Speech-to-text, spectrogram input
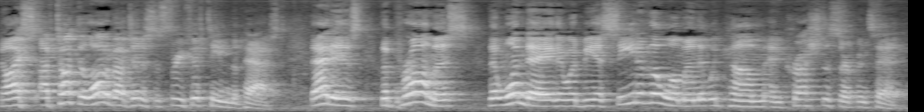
Now I, have talked a lot about Genesis 3:15 in the past. That is the promise that one day there would be a seed of the woman that would come and crush the serpent's head.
